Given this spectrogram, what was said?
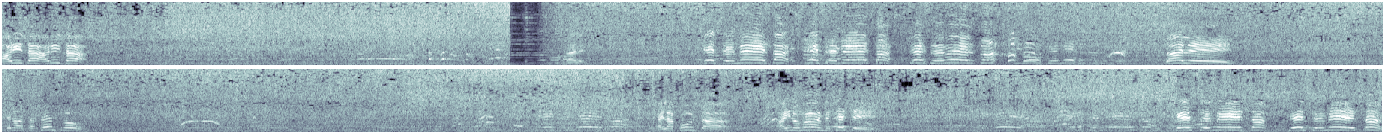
Ahorita, ahorita. Dale. Que se meta, que se meta, que se meta. No se mete. Dale. Pero hasta el centro. En la punta. Ahí nomás, metete. Que se meta, que se meta.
